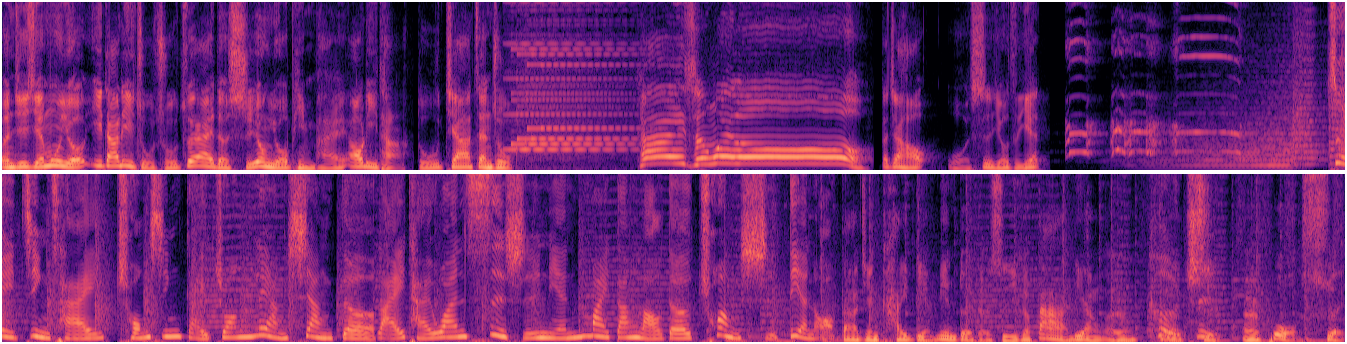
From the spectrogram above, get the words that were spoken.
本集节目由意大利主厨最爱的食用油品牌奥利塔独家赞助。开晨会喽！大家好，我是游子彦。最近才重新改装亮相的来台湾四十年麦当劳的创始店哦，大家今天开店面对的是一个大量而克制而破碎。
